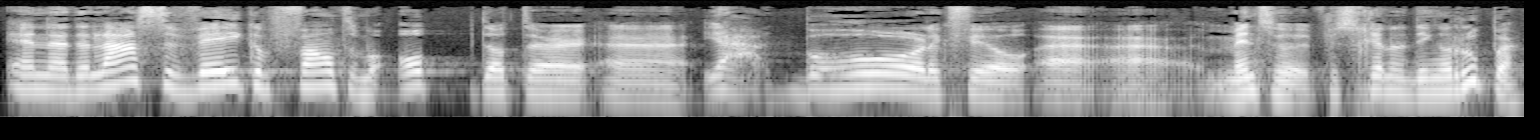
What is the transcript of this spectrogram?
En uh, de laatste weken valt het me op dat er uh, ja, behoorlijk veel uh, mensen verschillende dingen roepen.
